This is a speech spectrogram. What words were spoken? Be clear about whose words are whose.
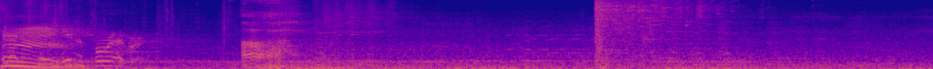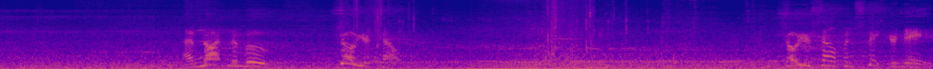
Speaker 1: Hidden forever. I'm not in the mood. Show yourself. Show yourself and state your name.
